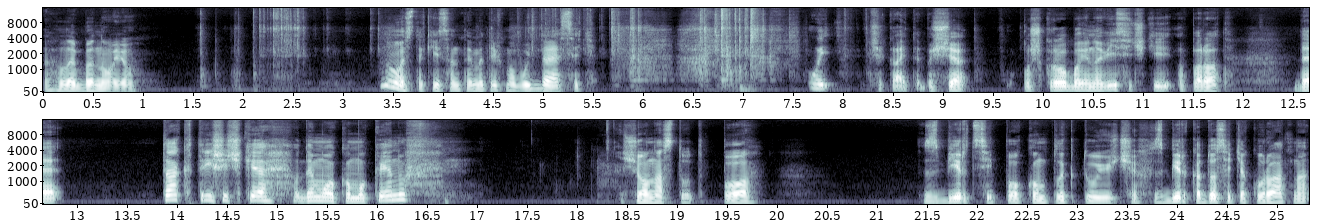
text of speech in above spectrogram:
глибиною. Ну, ось такий сантиметрів, мабуть, 10. Ой, чекайте, бо ще пошкробаю на вісічки апарат, де так, трішечки одним оком окинув. Що в нас тут по збірці по комплектуючих? Збірка досить акуратна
